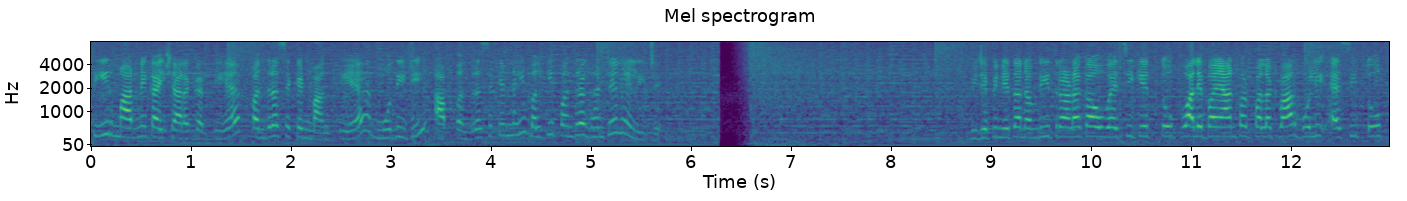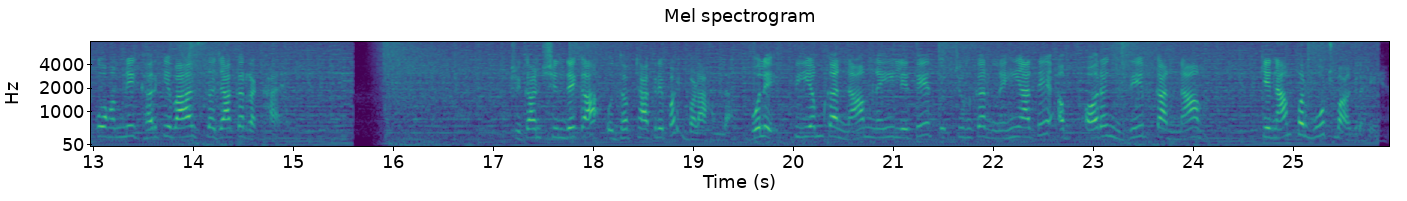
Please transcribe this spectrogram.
तीर मारने का इशारा करती है, पंद्रह सेकंड मांगती है। मोदी जी, आप पंद्रह सेकंड नहीं, बल्कि पंद्रह घंटे ले लीजिए। बीजेपी नेता नवनीत राणा का ओवैसी के तोप वाले बयान पर पलटवार, बोली, ऐसी तोप को हमने घर के बाहर सजाकर रखा है। श्रीकांत शिंदे का उद्धव ठाकरे पर बड़ा हल्ला बोले, पीएम का नाम नहीं लेते तो चुनकर नहीं आते, अब औरंगज़ेब का नाम के नाम पर वोट मांग रहे हैं।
